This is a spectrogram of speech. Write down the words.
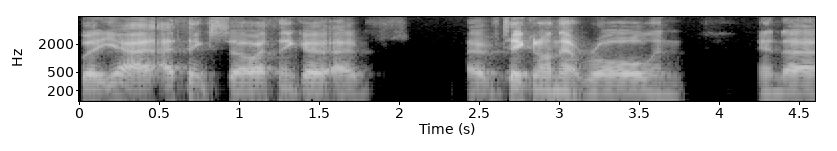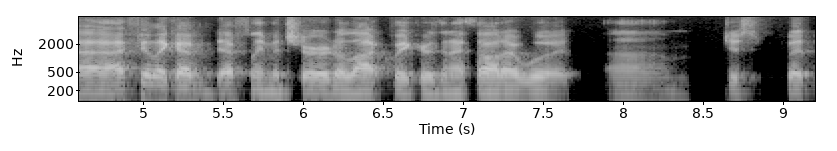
but yeah, I, I think so. I think I, I've I've taken on that role and and uh, I feel like I've definitely matured a lot quicker than I thought I would. Um, just, but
